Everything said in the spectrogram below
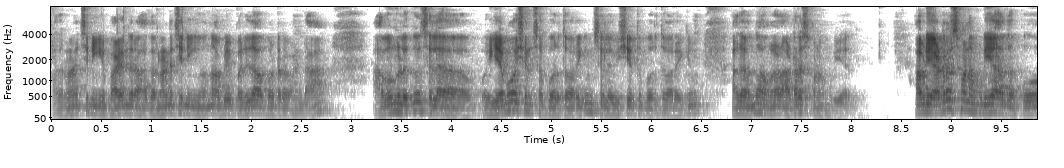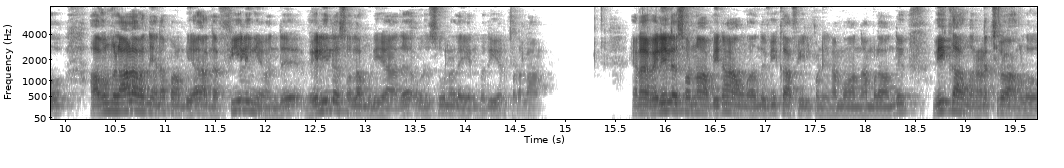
அதை நினச்சி நீங்கள் பயந்துட அதை நினச்சி நீங்கள் வந்து அப்படியே பரிதாபப்பட வேண்டாம். அவங்களுக்கும் சில எமோஷன்ஸை பொறுத்த வரைக்கும் சில விஷயத்தை பொறுத்த வரைக்கும் அதை வந்து அவங்களால அட்ரஸ் பண்ண முடியாது. அப்படி அட்ரஸ் பண்ண முடியாதப்போ அவங்களால வந்து என்ன பண்ண முடியாது? அந்த ஃபீலிங்கை வந்து வெளியில் சொல்ல முடியாத ஒரு சூழ்நிலை என்பது ஏற்படலாம். ஏன்னா வெளியில் சொன்னோம் அப்படின்னா அவங்க வந்து வீக்காக ஃபீல் பண்ணி நம்ம நம்மளை வந்து வீக்காக அவங்க நினச்சிருவாங்களோ?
